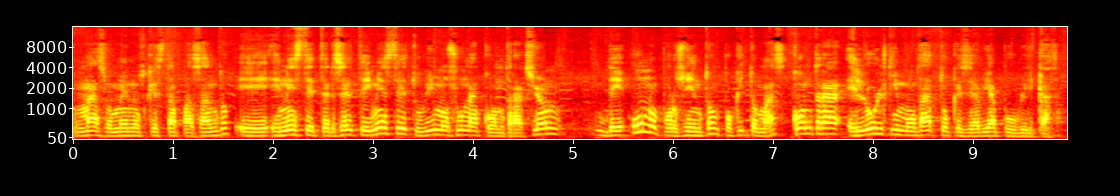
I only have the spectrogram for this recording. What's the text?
más o menos qué está pasando. Eh, en este tercer trimestre tuvimos una contracción de 1%, un poquito más, contra el último dato que se había publicado.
